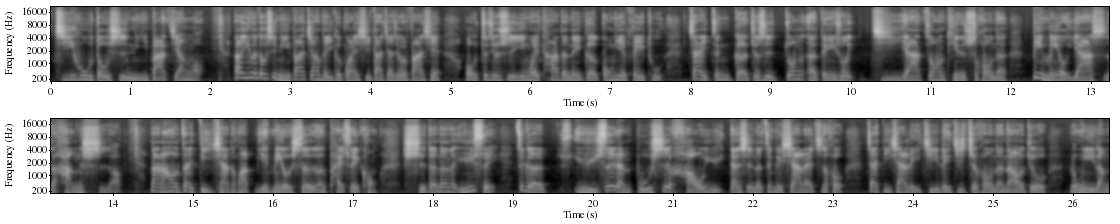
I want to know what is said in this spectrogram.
几乎都是泥巴浆哦，那因为都是泥巴浆的一个关系，大家就会发现哦，这就是因为它的那个工业废土在整个就是装呃，等于说挤压装填的时候呢，并没有压实夯实哦，那然后在底下的话也没有设排水孔，使得呢雨水这个雨虽然不是好雨，但是呢整个下来之后，在底下累积累积之后呢，然后就容易让。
